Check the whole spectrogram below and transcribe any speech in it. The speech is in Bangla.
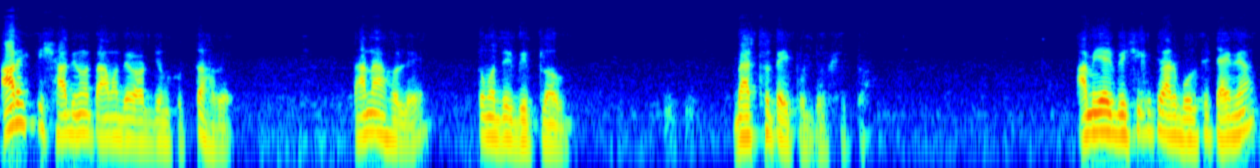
আরেকটি স্বাধীনতা আমাদের অর্জন করতে হবে। তা না হলে তোমাদের বিপ্লব ব্যর্থতাই পর্যবেসিত। আমি এর বেশি কিছু আর বলতে চাই না।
